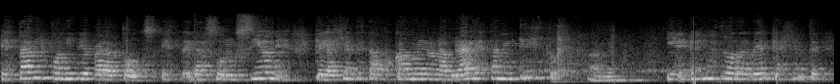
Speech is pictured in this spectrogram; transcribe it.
está disponible para todos. Las soluciones que la gente está buscando en lo natural están en Cristo. Y es nuestro deber que la gente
